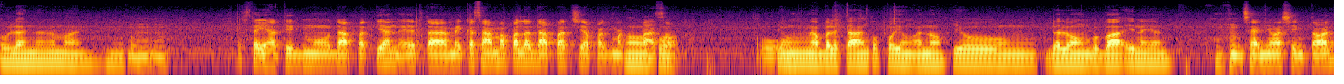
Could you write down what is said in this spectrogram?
ulan na naman. Mm. Basta ihatid mo dapat 'yan at ah, may kasama pala dapat siya pag magpasok. Oo. Yung nabalitaan ko po yung ano, yung dalawang babae na yon. sa New Washington.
